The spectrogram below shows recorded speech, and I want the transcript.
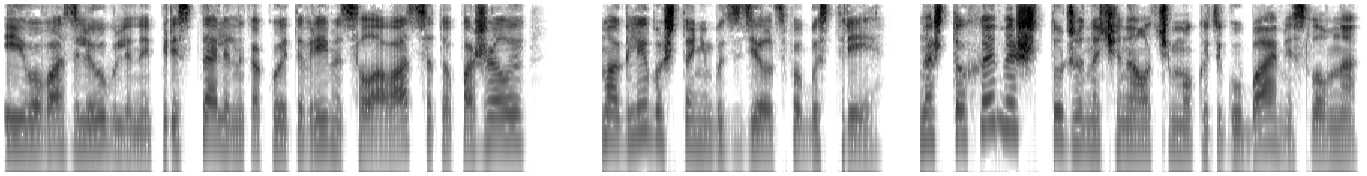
и его возлюбленный перестали на какое-то время целоваться, то, пожалуй, могли бы что-нибудь сделать побыстрее. На что Хэмиш тут же начинал чмокать губами, словно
